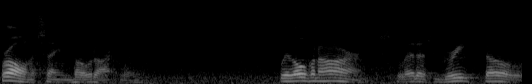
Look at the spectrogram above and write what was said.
We're all in the same boat, aren't we? With open arms, let us greet those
